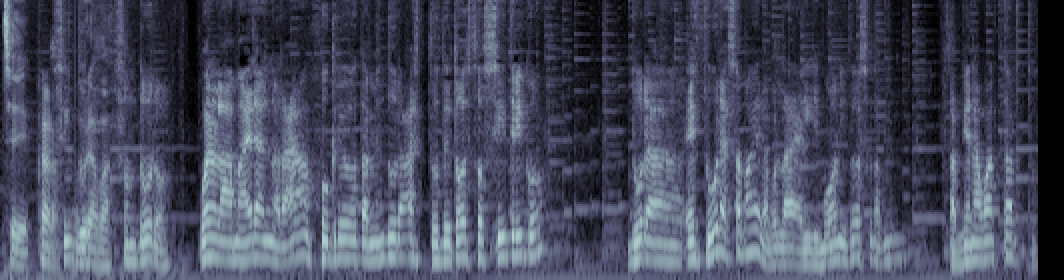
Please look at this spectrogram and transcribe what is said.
Sí, Claro. Sí, dura pues, más. Son duros. Bueno, la madera del naranjo creo también dura harto. De todos estos cítricos, dura, es dura esa madera. Por la del limón y todo eso también, también aguanta harto.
